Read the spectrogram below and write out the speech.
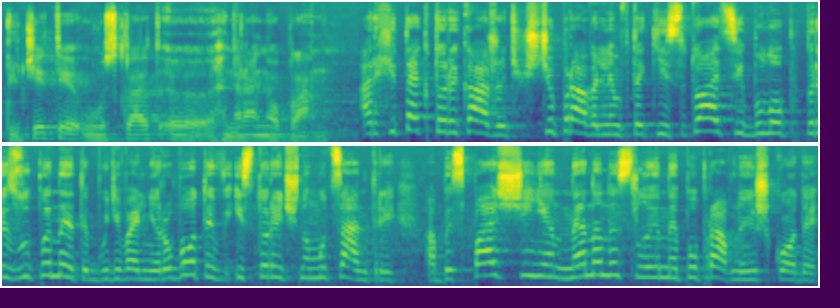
включити у склад генерального плану. Архітектори кажуть, що правильним в такій ситуації було б призупинити будівельні роботи в історичному центрі, аби спадщині не нанесли непоправної шкоди.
